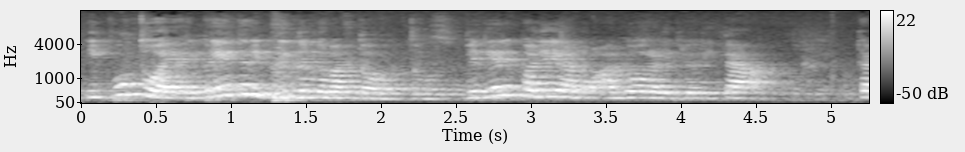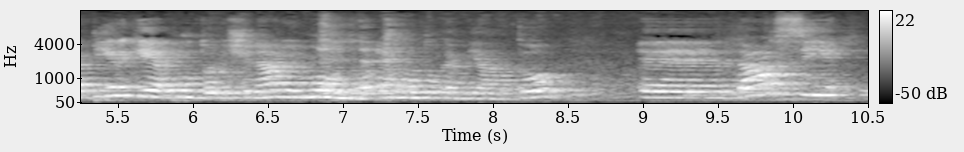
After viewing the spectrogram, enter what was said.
Il punto è riprendere il PRID del 98, vedere quali erano allora le priorità, capire che appunto lo scenario il mondo è molto cambiato, eh, darsi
